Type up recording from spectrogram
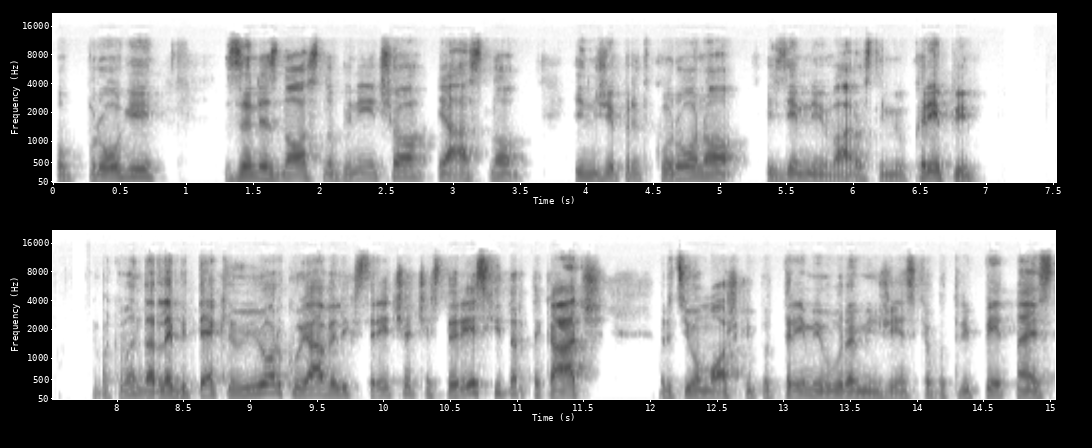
ob progi, z neznosno gnečo, jasno, in že pred korono izjemnimi varnostnimi ukrepi. Ampak vendarle bi tekli v New Yorku, ja, veliko sreče, če ste res hiter tekač, recimo moški po 3 urami in ženske po 3:15,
